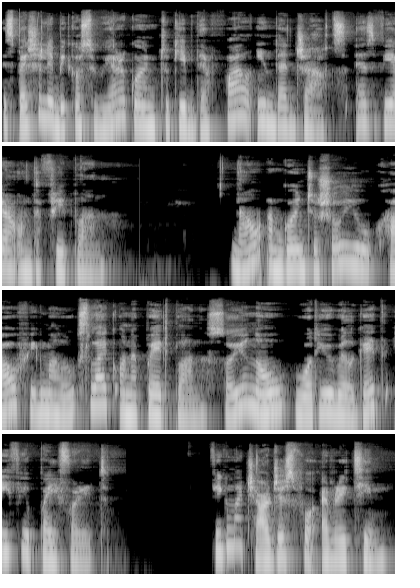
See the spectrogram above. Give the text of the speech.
especially because we are going to keep the file in the drafts as we are on the free plan. Now I'm going to show you how Figma looks like on a paid plan, so you know what you will get if you pay for it. Figma charges for every team,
